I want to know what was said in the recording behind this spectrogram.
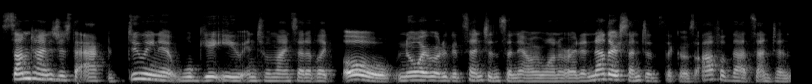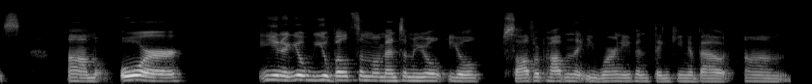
sometimes just the act of doing it will get you into a mindset of like, oh, no, I wrote a good sentence and now I want to write another sentence that goes off of that sentence um, or you know you'll you'll build some momentum you'll you'll solve a problem that you weren't even thinking about um,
